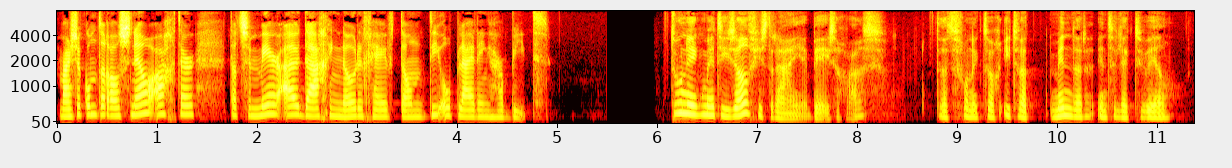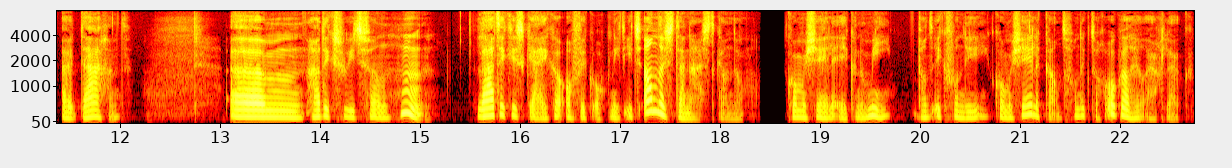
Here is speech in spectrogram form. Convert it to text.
Maar ze komt er al snel achter dat ze meer uitdaging nodig heeft dan die opleiding haar biedt. Toen ik met die zelfjes draaien bezig was, dat vond ik toch iets wat minder intellectueel uitdagend, um, had ik zoiets van, hmm, laat ik eens kijken of ik ook niet iets anders daarnaast kan doen. Commerciële economie want ik vond die commerciële kant vond ik toch ook wel heel erg leuk.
